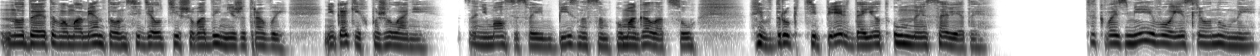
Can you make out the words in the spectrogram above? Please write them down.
Но до этого момента он сидел тише воды ниже травы. Никаких пожеланий. Занимался своим бизнесом, помогал отцу. И вдруг теперь дает умные советы. Так возьми его, если он умный.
